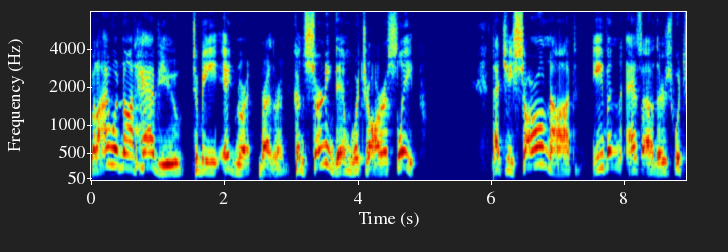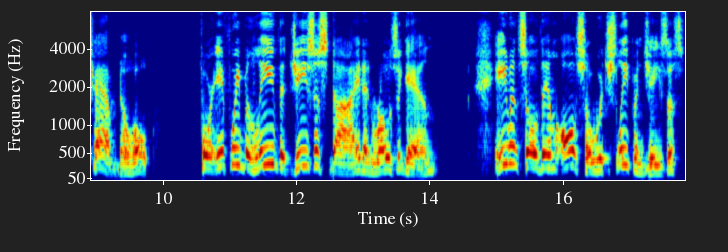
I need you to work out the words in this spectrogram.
But I would not have you to be ignorant, brethren, concerning them which are asleep, that ye sorrow not, even as others which have no hope. For if we believe that Jesus died and rose again, even so, them also which sleep in Jesus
